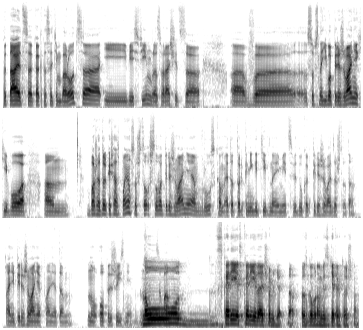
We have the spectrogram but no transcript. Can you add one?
пытается как-то с этим бороться, и весь фильм разворачивается э, в, собственно, его переживаниях, его... Эм, Боже, я только сейчас понял, что слово переживание в русском это только негативное имеется в виду, как переживать за что-то, а не переживание в плане там ну, опыт жизни. Ну, Забавно. скорее, скорее, да, о чем нет, да. В разговорном языке так точно.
